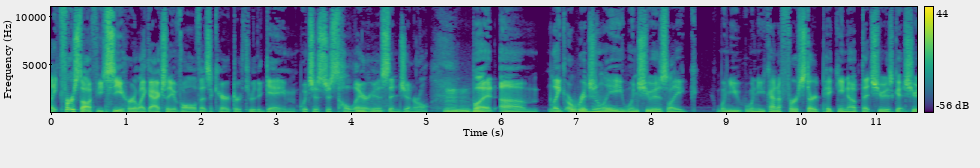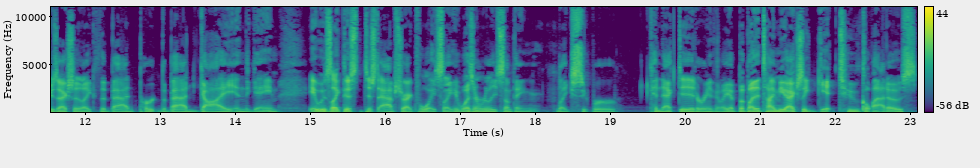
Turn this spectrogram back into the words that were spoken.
Like first off, you see her like actually evolve as a character through the game, which is just hilarious in general. Mhm. But um, like originally when she was like when you when you kind of first started picking up that she was get she was actually like the bad per the bad guy in the game, it was like this just abstract voice. Like it wasn't really something like super connected or anything like that. But by the time you actually get to GLaDOS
